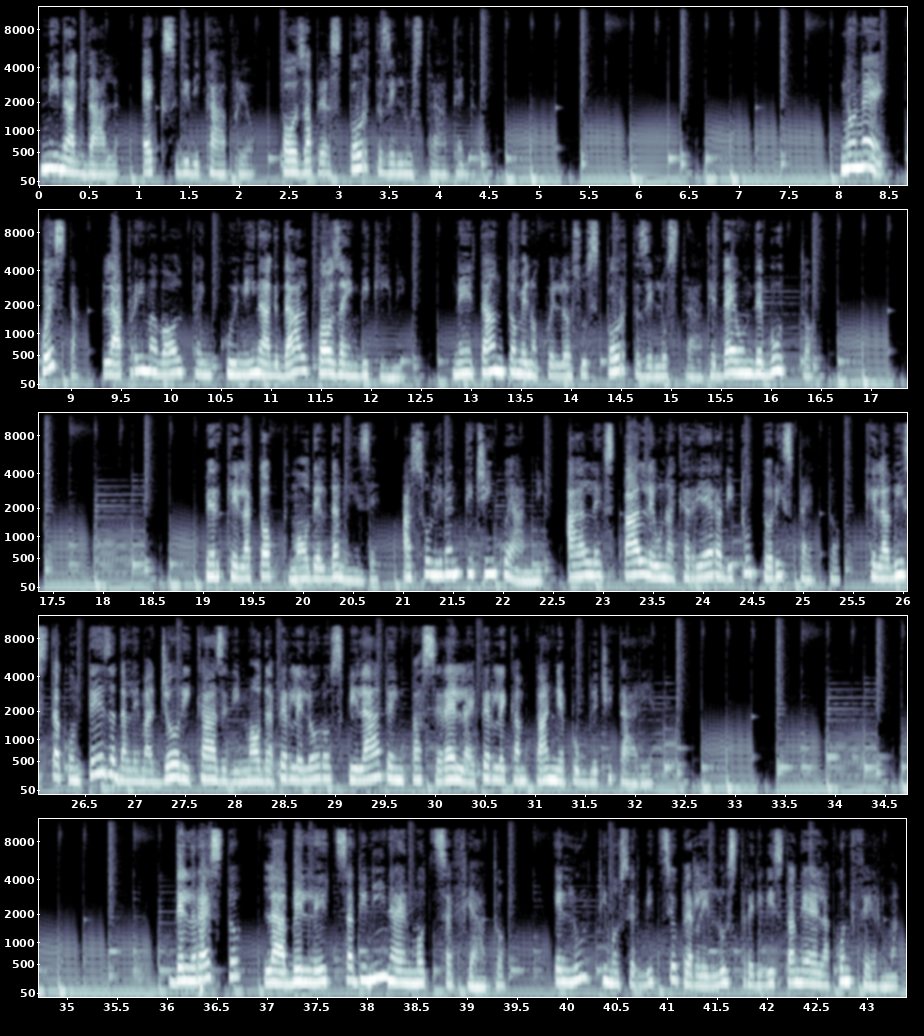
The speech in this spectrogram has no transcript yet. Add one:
Nina Agdal, ex di DiCaprio, posa per Sports Illustrated. Non è, questa, la prima volta in cui Nina Agdal posa in bikini. Né tanto meno quello su Sports Illustrated è un debutto. Perché la top model danese, ha soli 25 anni, ha alle spalle una carriera di tutto rispetto, che l'ha vista contesa dalle maggiori case di moda per le loro sfilate in passerella e per le campagne pubblicitarie. Del resto, la bellezza di Nina è mozzafiato. E l'ultimo servizio per l'illustre rivista ne è la conferma.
